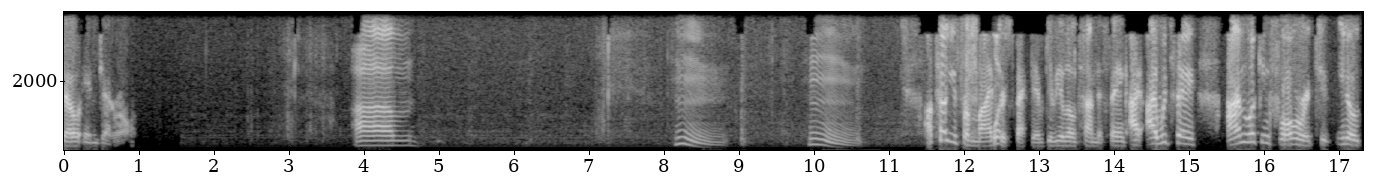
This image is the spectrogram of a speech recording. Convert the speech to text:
show in general? Um. Hmm. Hmm. I'll tell you from my what? perspective, give you a little time to think. I, I would say I'm looking forward to, you know,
